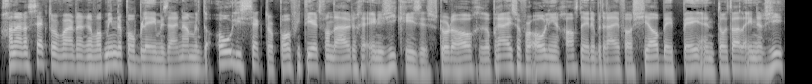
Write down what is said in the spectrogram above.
We gaan naar een sector waar er wat minder problemen zijn. Namelijk de oliesector profiteert van de huidige energiecrisis. Door de hogere prijzen voor olie en gas deden bedrijven als Shell, BP en Total Energie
